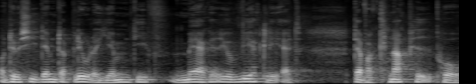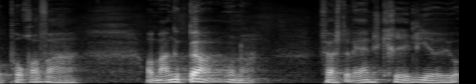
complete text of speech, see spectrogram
Og det vil sige, at dem, der blev derhjemme, de mærkede jo virkelig, at der var knaphed på, på råvarer. Og mange børn under Første verdenskrig jo,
